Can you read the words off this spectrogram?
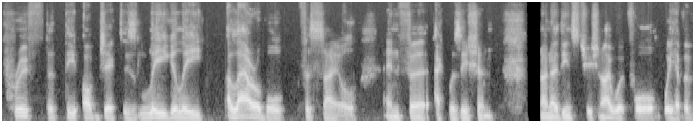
proof that the object is legally allowable for sale and for acquisition. I know the institution I work for, we have a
